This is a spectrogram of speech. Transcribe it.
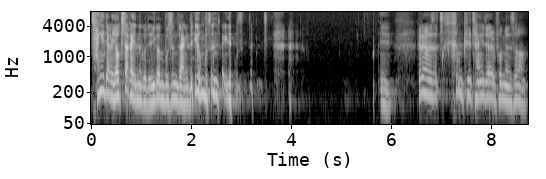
장의자가 역사가 있는 거죠. 이건 무슨 장의자, 이건 무슨 장의자, 무슨 장의자. 예. 그러면서 참 그 장의자를 보면서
